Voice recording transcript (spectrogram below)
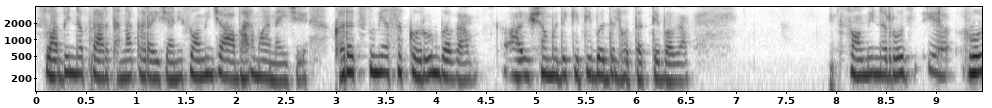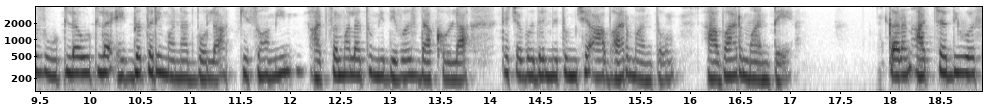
स्वामींना प्रार्थना करायची आणि स्वामींचे आभार मानायचे. खरंच तुम्ही असं करून बघा. आयुष्यामध्ये किती बदल होतात ते बघा. स्वामींना रोज रोज उठल्या उठल्या एकदा तरी मनात बोला की स्वामी आजचा मला तुम्ही दिवस दाखवला. त्याच्याबद्दल मी तुमचे आभार मानतो. आभार मानते. कारण आजचा दिवस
